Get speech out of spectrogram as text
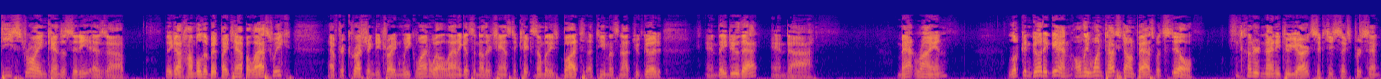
destroying Kansas City as uh, They got humbled a bit by Tampa last week after crushing Detroit in week one. Well, Atlanta gets another chance to kick somebody's butt, a team that's not too good, and they do that. And uh, Matt Ryan looking good again. Only one touchdown pass, but still 192 yards, 66%.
